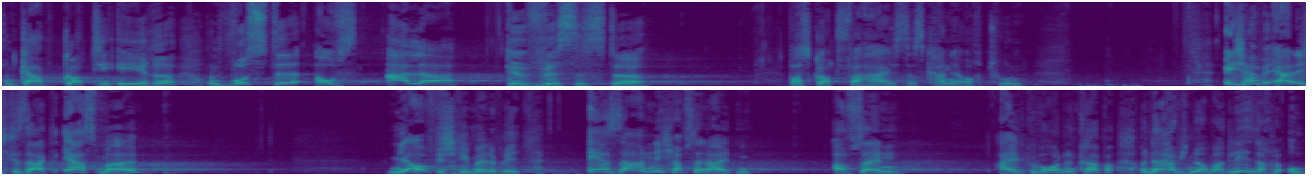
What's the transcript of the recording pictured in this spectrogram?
und gab Gott die Ehre und wusste aufs Allergewisseste, was Gott verheißt, das kann er auch tun. Ich habe ehrlich gesagt erstmal mir aufgeschrieben bei der Predigt, er sah nicht auf seinen alten, auf seinen alt gewordenen Körper. Und da habe ich nochmal gelesen, dachte, oh,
